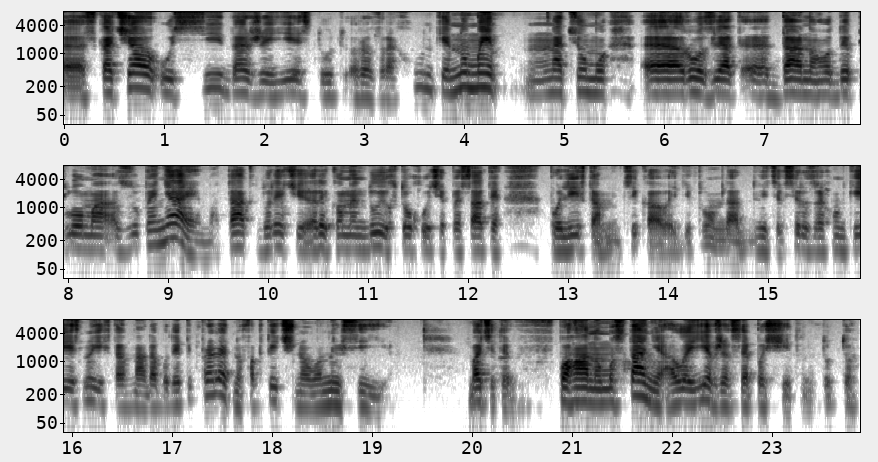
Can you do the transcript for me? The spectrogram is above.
Е, Скачав усі, навіть є тут розрахунки. Ну, ми на цьому е, розгляд е, даного диплома зупиняємо. Так, до речі, рекомендую, хто хоче писати по ліфтам. Цікавий диплом. Да? Дивіться, всі розрахунки є. Ну, їх там треба буде підправляти, але фактично вони всі є. Бачите, в поганому стані, але є вже все посчитано. Тобто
